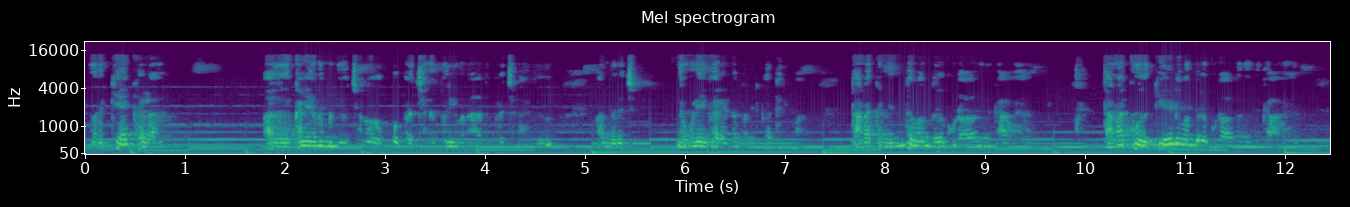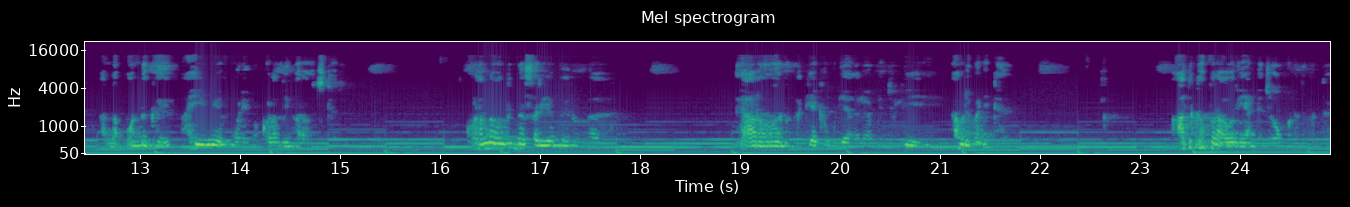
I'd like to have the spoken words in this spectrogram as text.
இவர் கேட்கல. அது கல்யாணம் பண்ணி வச்சோன்னா ரொம்ப பிரச்சனை பிரிவினா அது பிரச்சனை இது வந்துருச்சு. இந்த ஊழியக்காரர் என்ன பண்ணியிருக்கா தெரியுமா? தனக்கு நிந்த வந்துடக்கூடாதுங்கிறதுக்காக தனக்கு ஒரு கேடு வந்துடக்கூடாதுங்கிறதுக்காக அந்த பொண்ணுக்கு ஐவிஎஃப் மூலியமாக குழந்தை வர வச்சுட்டாரு. குழந்தை வந்து என்ன சரியாக போயிருந்தா யாரும் நம்ம கேட்க முடியாதுல்ல அப்படின்னு சொல்லி அப்படி பண்ணிட்டார். அதுக்கப்புறம் அவர் என்கிட்ட ஜோம் பண்ணது வந்து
